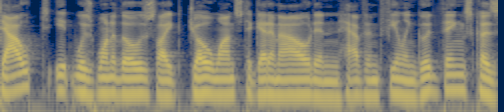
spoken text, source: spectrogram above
doubt it was one of those like Joe wants to get him out and have him feeling good things because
